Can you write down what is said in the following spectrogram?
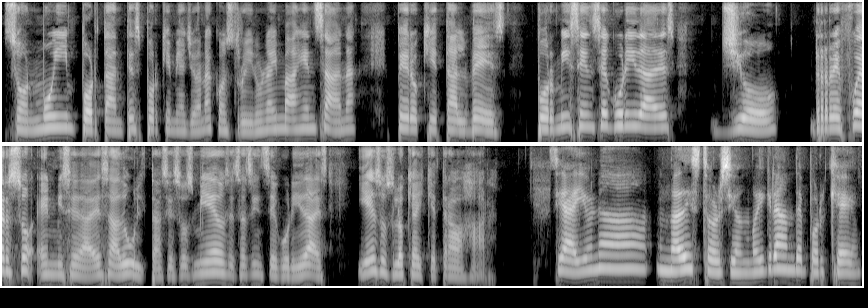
son muy importantes porque me ayudan a construir una imagen sana, pero que tal vez por mis inseguridades yo refuerzo en mis edades adultas, esos miedos, esas inseguridades, y eso es lo que hay que trabajar. Sí, hay una, una distorsión muy grande porque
